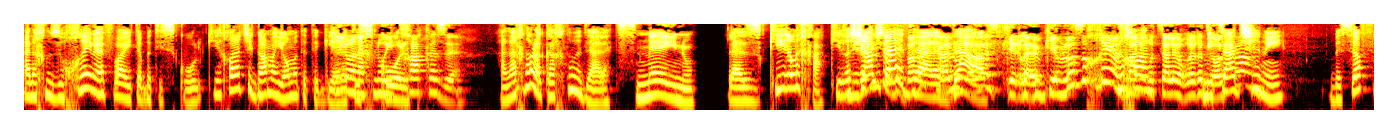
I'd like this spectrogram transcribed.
אנחנו זוכרים איפה היית בתסכול, כי יכול להיות שגם היום אתה תגיע כאילו אנחנו לתסכול. איתך כזה. אנחנו לקחנו את זה על עצמנו, להזכיר לך, כי נראה לי רשמת את שהדבר זה על הקל הוא לא הדף. להזכיר להם, כי הם לא זוכרים, אז מה נכון. אני רוצה לעורר את זה עוד פעם? מצד שני, בסוף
